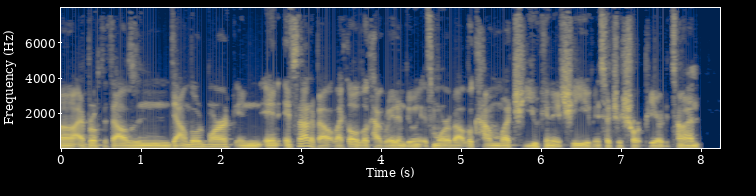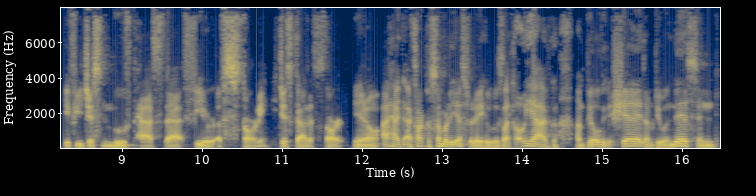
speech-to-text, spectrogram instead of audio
Uh, I broke the thousand download mark. And, and it's not about like, oh, look how great I'm doing. It's more about look how much you can achieve in such a short period of time if you just move past that fear of starting. You just got to start. You know, I had I talked to somebody yesterday who was like, "Oh yeah, I've got, I'm building a shed. I'm doing this, and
